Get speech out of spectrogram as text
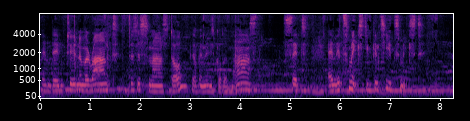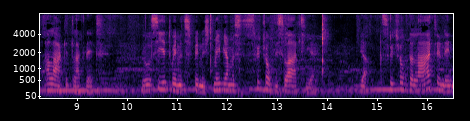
And then turn them around. This is nice done. He's got a nice set. And it's mixed. You can see it's mixed. I like it like that. You'll see it when it's finished. Maybe I must switch off this light here. Yeah, switch off the light and then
